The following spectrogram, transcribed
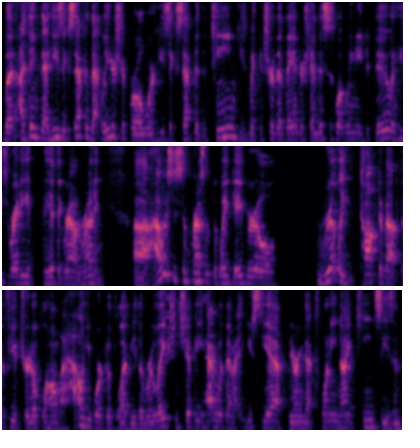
But I think that he's accepted that leadership role where he's accepted the team. He's making sure that they understand this is what we need to do, and he's ready to hit the ground running. Uh, I was just impressed with the way Gabriel really talked about the future at Oklahoma, how he worked with Lebby, the relationship he had with them at UCF during that 2019 season.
